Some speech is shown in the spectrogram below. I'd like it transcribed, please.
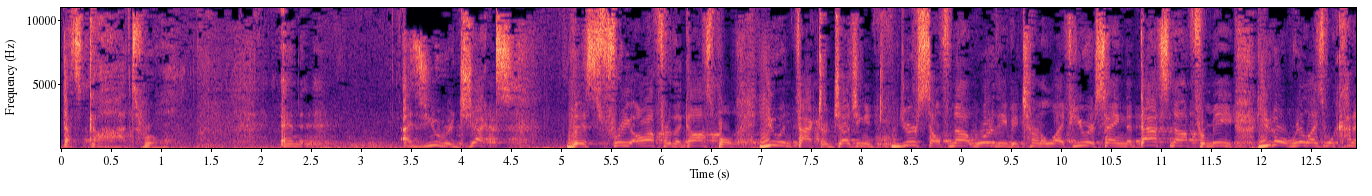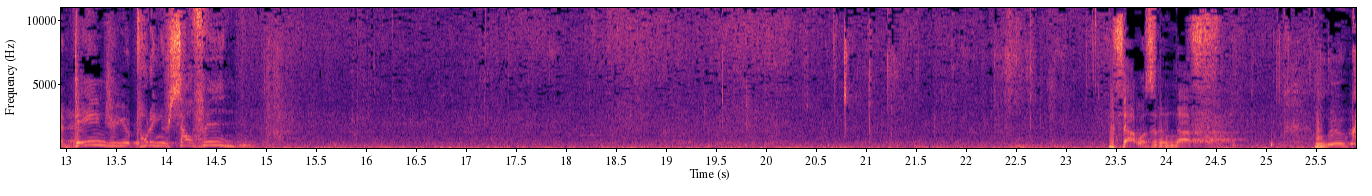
That's God's role. And as you reject this free offer of the gospel, you in fact are judging yourself not worthy of eternal life. You are saying that that's not for me. You don't realize what kind of danger you're putting yourself in. If that wasn't enough, Luke,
